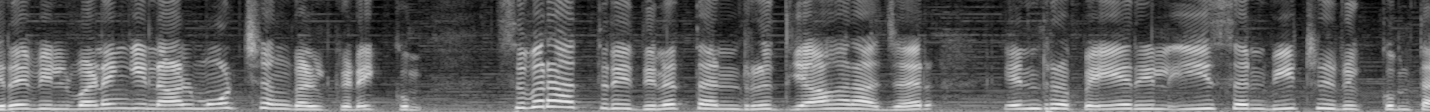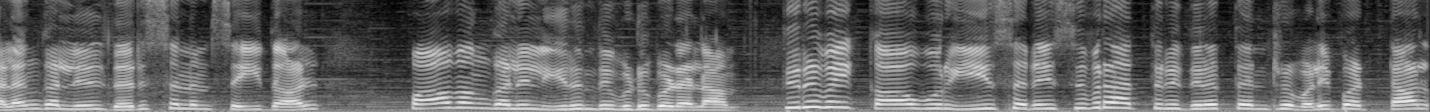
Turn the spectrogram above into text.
இரவில் வணங்கினால் மோட்சங்கள் கிடைக்கும். சிவராத்திரி தினத்தன்று தியாகராஜர் என்ற பெயரில் ஈசன் வீற்றிருக்கும் தலங்களில் தரிசனம் செய்தால் பாவங்களில் இருந்து விடுபடலாம். திருவைக்காவூர் ஈசரை சிவராத்திரி தினத்தன்று வழிபட்டால்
